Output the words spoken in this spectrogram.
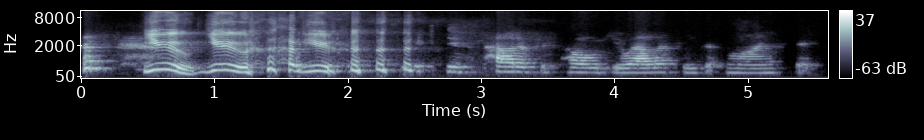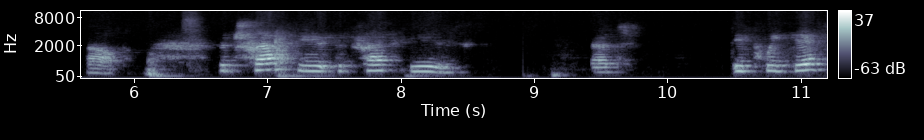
you, you, you. which is part of this whole duality that mind sets up. The trap is the trap is that if we get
